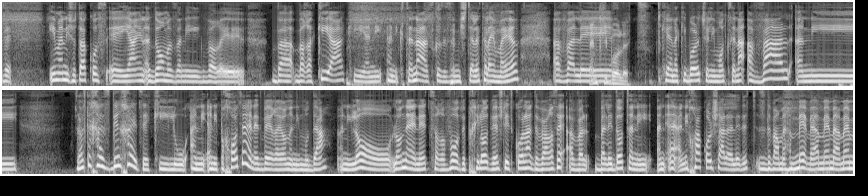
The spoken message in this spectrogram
ואם אני שותה כוס אה, יין אדום אז אני כבר אה, ב- ברקיע, כי אני, אני קטנה, אז כזה זה משתלט עליי מהר, אבל... אה, אין קיבולת. כן, הקיבולת שלי מאוד קטנה, אבל אני לא יודעת איך להסביר לך את זה, כאילו, אני, אני פחות נהנית בהיריון, אני מודה, אני לא, לא נהנית צרבות ובחילות ויש לי את כל הדבר הזה, אבל בלידות אני, אני, אני יכולה כל שעה ללדת, זה דבר מהמם, מהמם, מהמם,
